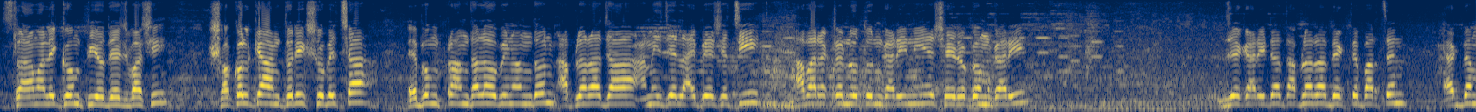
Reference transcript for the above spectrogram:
আসসালামু আলাইকুম, প্রিয় দেশবাসী। সকলকে আন্তরিক শুভেচ্ছা এবং প্রাণঢালা অভিনন্দন। আপনারা যা, আমি যে লাইভে এসেছি, আবার একটা নতুন গাড়ি নিয়ে সেই রকম গাড়ি। যে গাড়িটাতে আপনারা দেখতে পাচ্ছেন একদম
